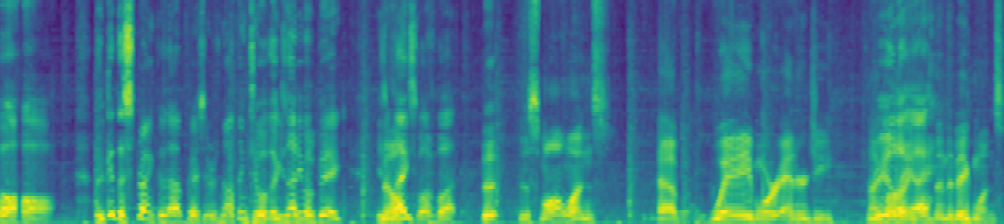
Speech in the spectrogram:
Oh, look at the strength of that fish. There's nothing to it. He's not even big. He's No. a nice one, but The, the small ones have way more energy Really, eh? than the big ones.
